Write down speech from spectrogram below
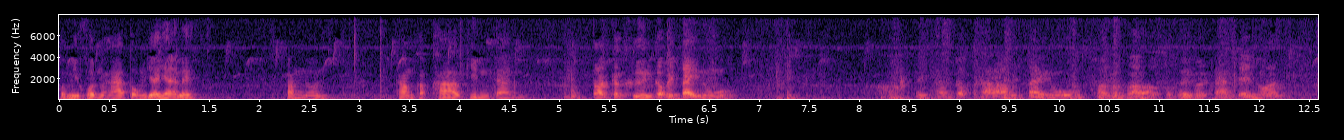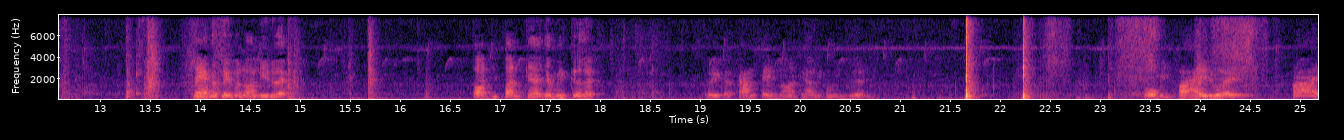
ก็มีคนมาหาอาตงเยอะแยะเลย ฝั่งโน้นทำกับข้าวกินกัน ตอนกลางคืนก็ไปใต้หนู ไปทำกับข้าวไปใต้หนูฝั่งนั้นก็ก็เคยมากางเต็นท์นอน แม่ก็เคยมานอนนี่ด้วย ตอนที่ปั่นแก้วยังไม่เกิด เคยกางเต็นท์นอนแถวนี้กับเพื่อนๆโทรมีป้ายด้วย ป้าย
